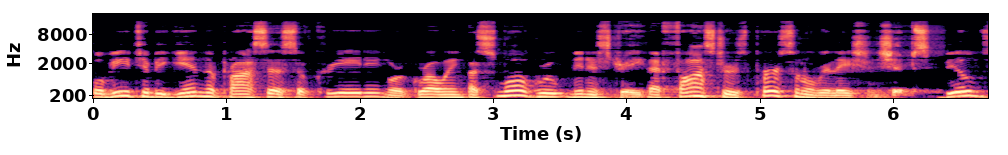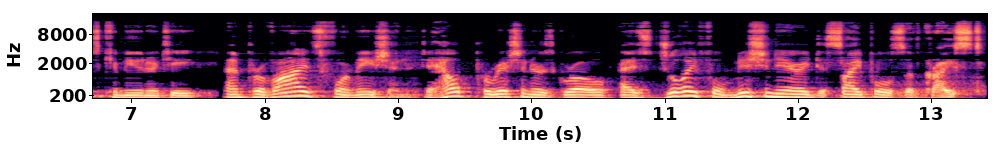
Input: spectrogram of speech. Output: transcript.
will be to begin the process of creating or growing a small group ministry that fosters personal relationships, builds community, and provides formation to help parishioners grow as joyful missionary disciples of Christ.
